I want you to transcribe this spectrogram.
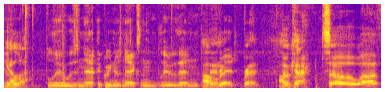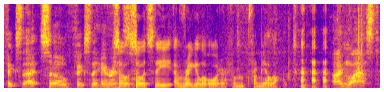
Yellow. Blue was ne- uh, green was next, and blue then Oh. Then red. Red. Okay, so uh, fix that. So fix the herons. So, so it's the uh, regular order from from yellow. I'm last.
